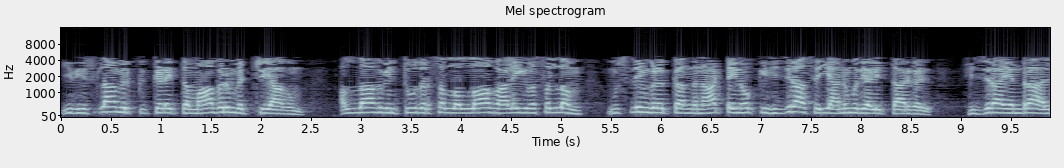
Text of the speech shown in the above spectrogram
இது இஸ்லாமிற்கு கிடைத்த மாபெரும் வெற்றியாகும் அல்லாஹுவின் தூதர் சல்லாஹு அலஹி வசல்லம் முஸ்லிம்களுக்கு அந்த நாட்டை நோக்கி ஹிஜ்ரா செய்ய அனுமதி அளித்தார்கள். ஹிஜ்ரா என்றால்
